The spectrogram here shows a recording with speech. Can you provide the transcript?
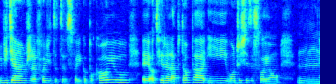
widziałam, że wchodzi do tego swojego pokoju, y, otwiera laptopa i łączy się ze swoją, mm,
